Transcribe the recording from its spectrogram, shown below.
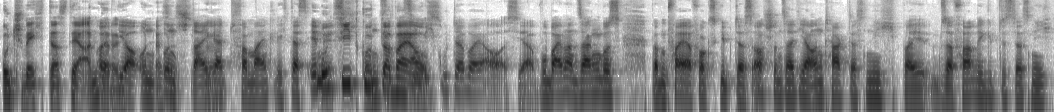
Und schwächt das der anderen. Ja, und, Also und es, steigert vermeintlich das Image. und sieht gut dabei ziemlich aus. gut dabei aus, ja. Wobei man sagen muss, beim Firefox gibt das auch schon seit Jahr und Tag das nicht, bei Safari gibt es das nicht.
